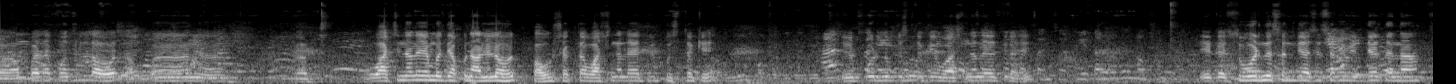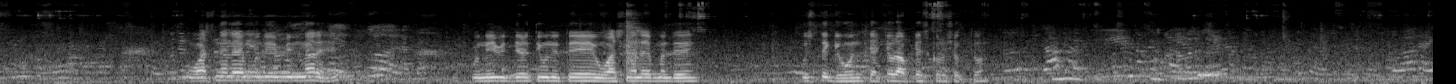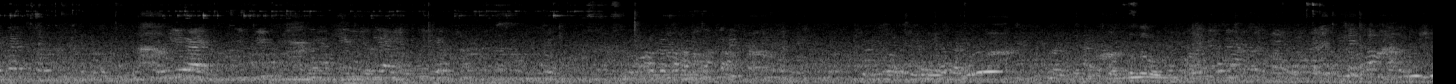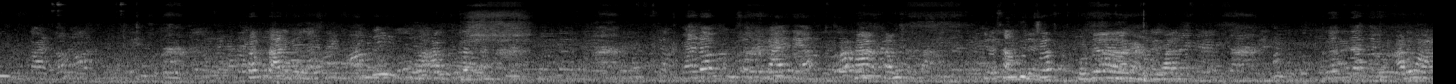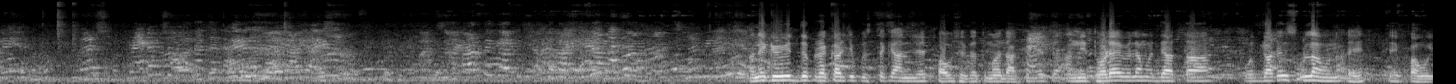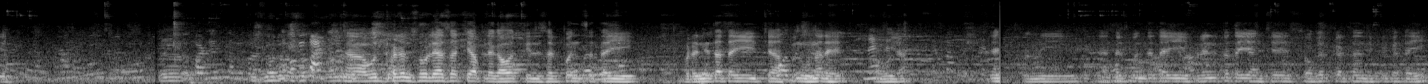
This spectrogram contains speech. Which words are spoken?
आपण आता पोचलेलो आहोत. आपण वाचनालयामध्ये आपण आलेलो आहोत. पाहू शकता वाचनालयातील पुस्तके. हे पूर्ण पुस्तके वाचनालयातील आहे एक सुवर्ण संधी असे सर्व विद्यार्थ्यांना वाचनालयामध्ये मिळणार आहे. कुणी विद्यार्थी येऊन इथे वाचनालयामध्ये पुस्तक घेऊन त्याच्यावर अभ्यास करू शकतो मॅडम तुमचं बाहेर या हा, थांब. तिला सांगते. मॅडम अनेक विविध प्रकारची पुस्तके आणली आहेत पाहू शकता तुम्हाला दाखवले आहेत. आणि थोड्या वेळामध्ये आता उद्घाटन सुद्धा होणार आहे ते पाहूया. उद्घाटन सोहळ्यासाठी आपल्या गावातील सरपंच ताई प्रणिताताईच्या हातून होणार आहे पाहूया. आणि सरपंच ताई प्रणिताताई यांचे स्वागत करताना दीपिका ताई?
